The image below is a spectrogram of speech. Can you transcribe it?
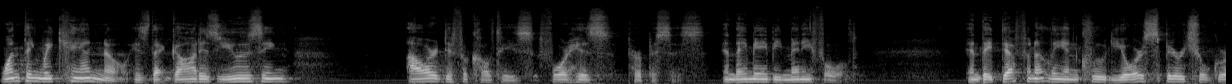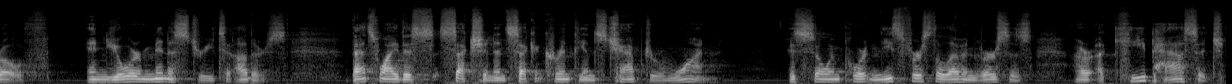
One thing we can know is that God is using our difficulties for his purposes. and they may be manyfold. And they definitely include your spiritual growth and your ministry to others. That's why this section in 2 Corinthians chapter 1 is so important. These first 11 verses are a key passage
